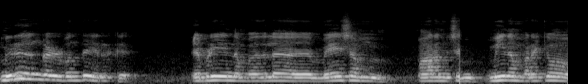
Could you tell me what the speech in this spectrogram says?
மிருகங்கள் வந்து இருக்குது எப்படி நம்ம இதில் மேஷம் ஆரம்பித்து மீனம் வரைக்கும்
